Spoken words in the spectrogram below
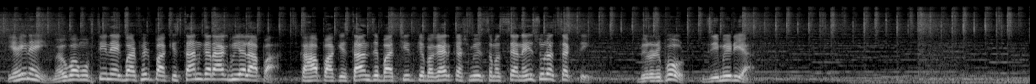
यही नहीं महबूबा मुफ्ती ने एक बार फिर पाकिस्तान का राग भी अलापा। कहा पाकिस्तान से बातचीत के बगैर कश्मीर समस्या नहीं सुलझ सकती। Bureau report Zee Media.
